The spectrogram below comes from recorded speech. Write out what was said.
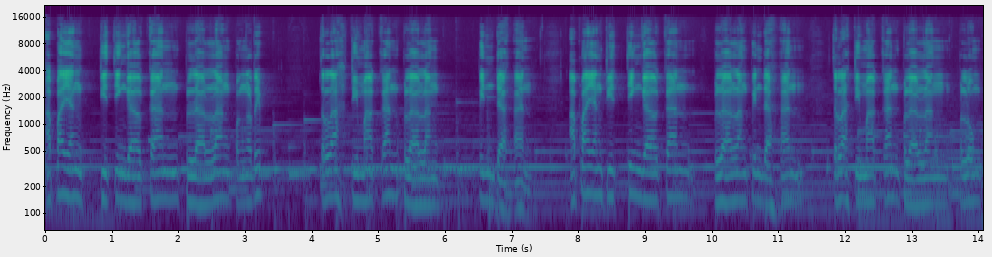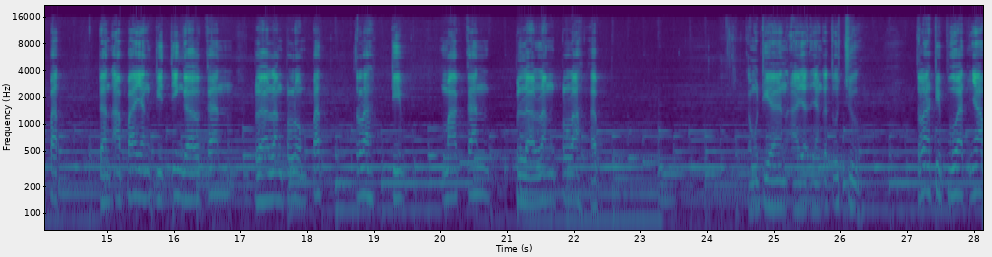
apa yang ditinggalkan belalang pengerip telah dimakan belalang pindahan Apa yang ditinggalkan belalang pindahan telah dimakan belalang pelompat dan apa yang ditinggalkan belalang pelompat telah dimakan belalang pelahap. Kemudian ayat yang ketujuh, telah dibuatnya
